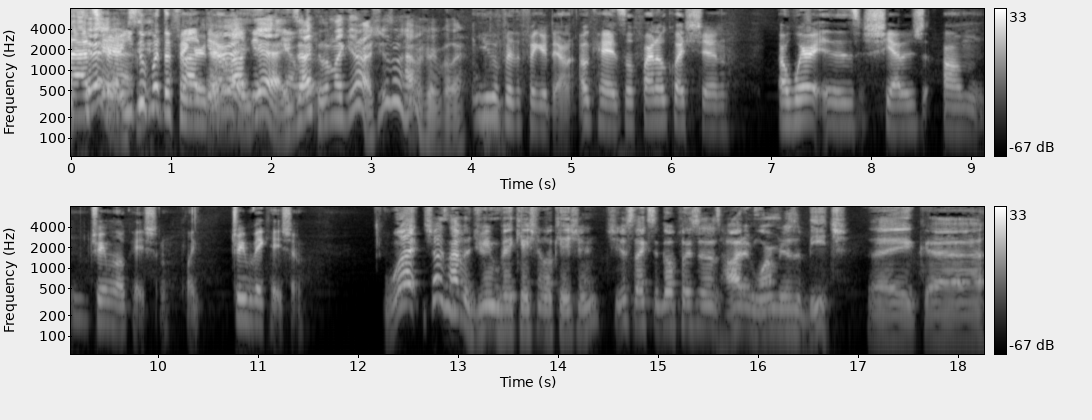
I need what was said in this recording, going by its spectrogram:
That's fair. You see? can put the finger I'll down. right, yeah, exactly. I'm like, yeah, she doesn't have a favorite color. You can put the finger down. Okay, so final question: uh, Where is Shiata's um dream location? Like dream vacation? What? She doesn't have a dream vacation location. She just likes to go places as hot and warm as a beach, like uh,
